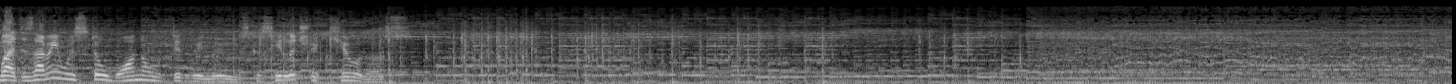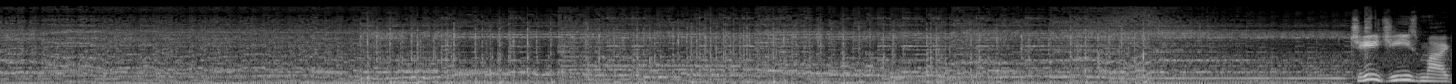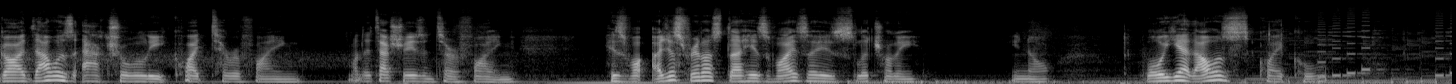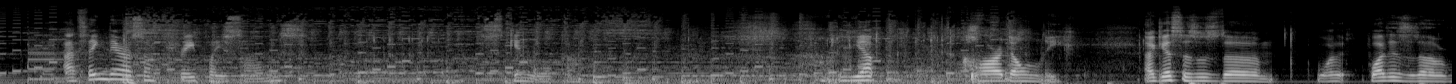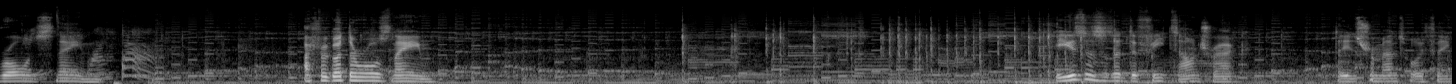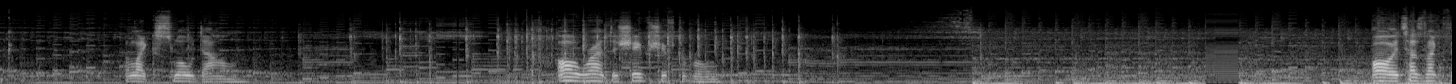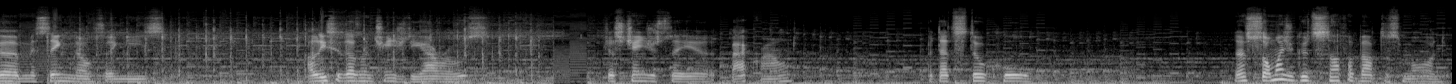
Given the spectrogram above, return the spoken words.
What, does that mean we still won or did we lose? Because he literally killed us. GG's, my god, that was actually quite terrifying. Well, it actually isn't terrifying. His I just realized that his visor is literally, you know. Well, yeah, that was quite cool. I think there are some free play songs. Skinwalker. Yep. Hard only. I guess this is the what what is the role's name? I forgot the role's name. He uses the defeat soundtrack. The instrumental I think. But like slow down. Oh right, the shapeshifter role. Oh, it has like the MissingNo thingies. At least it doesn't change the arrows. Just changes the uh, background. But that's still cool. There's so much good stuff about this mod.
